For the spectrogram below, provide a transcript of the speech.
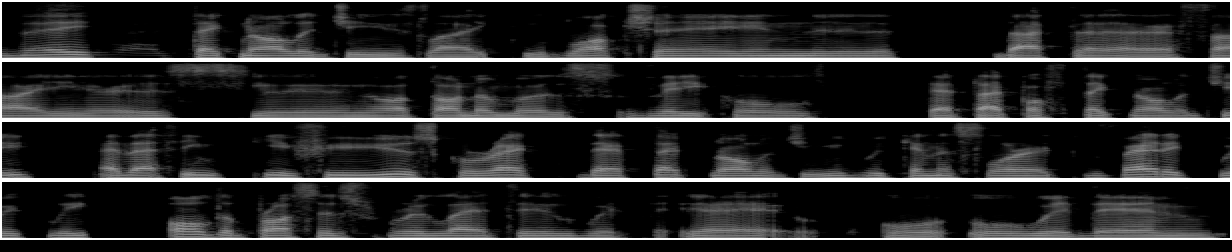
They technologies like blockchain, uh, data science, uh, autonomous vehicles, that type of technology. And I think if you use correct that technology, we can accelerate very quickly all the process related with uh, or, or with um,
